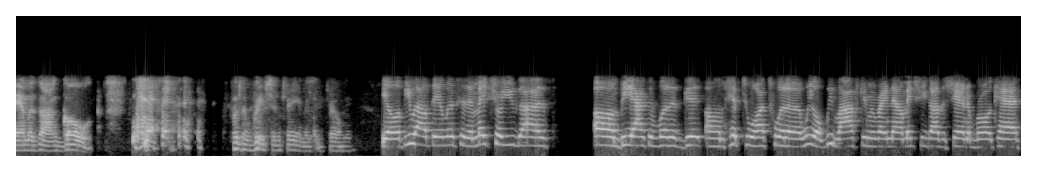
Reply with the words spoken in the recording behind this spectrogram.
Amazon Gold for the rich and famous. You feel me? Yo, if you out there listening, make sure you guys um be active with us. Get um hip to our Twitter. We are we live streaming right now. Make sure you guys are sharing the broadcast,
